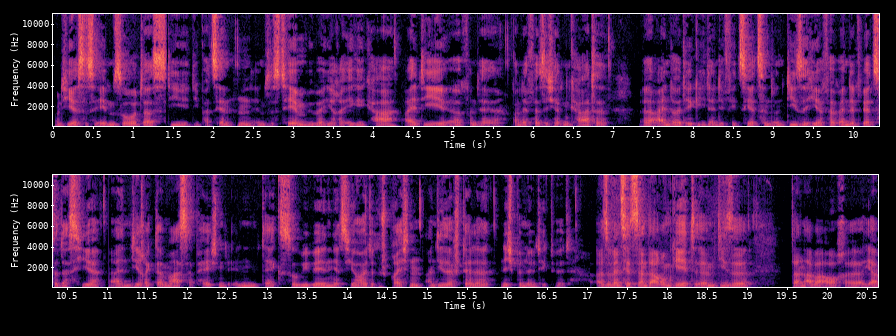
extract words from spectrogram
Und hier ist es eben so, dass die, die Patienten im System über ihre EGK-ID äh, von der, von der Versichertenkarte äh, eindeutig identifiziert sind und diese hier verwendet wird, sodass hier ein direkter Master Patient Index, so wie wir ihn jetzt hier heute besprechen, an dieser Stelle nicht benötigt wird. Also wenn es jetzt dann darum geht, ähm, diese dann aber auch äh, ja,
